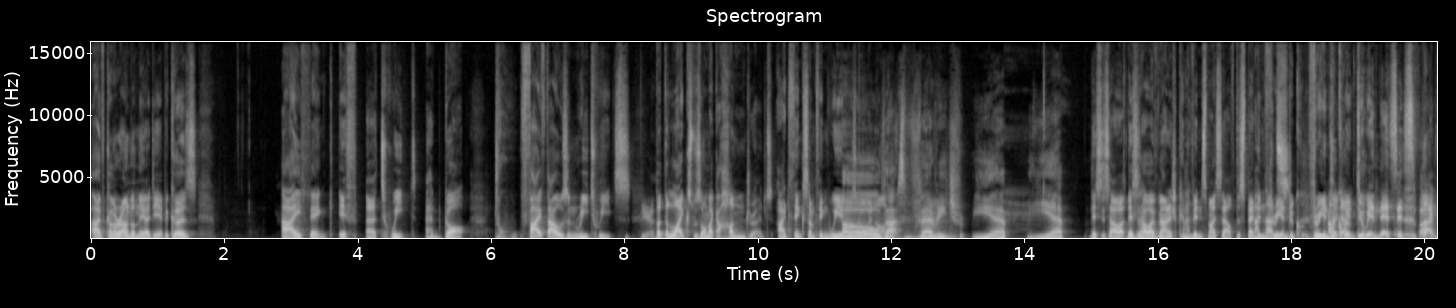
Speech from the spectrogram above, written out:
I've come around on the idea because I think if a tweet had got 5,000 retweets, Yeah. but the likes was on like 100, I'd think something weird was going on. oh, that's very true. Yep, yep. this is how I, this is how I've managed to convince myself to spend in and 300, 300 quid doing this. It's fine.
